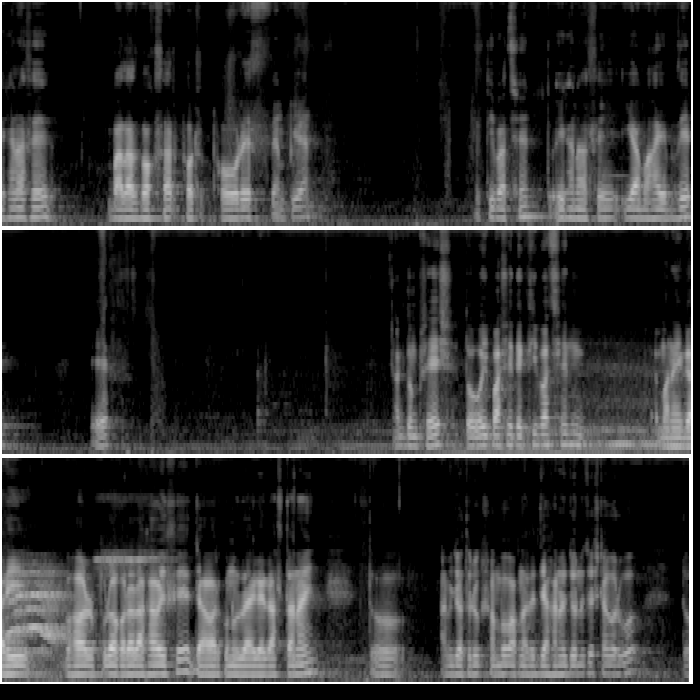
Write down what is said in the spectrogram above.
এখানে আছে Bajaj Boxer four S champion দেখতেই পাচ্ছেন, তো এখানে আছে ইয়ামাহা এফ জেড এস একদম ফ্রেশ তো ওই পাশে দেখতেই পাচ্ছেন মানে গাড়ি ঘর পুরো করা রাখা হয়েছে, যাওয়ার কোনো জায়গায় রাস্তা নাই। তো আমি যতটুকু সম্ভব আপনাদের দেখানোর জন্য চেষ্টা করব। তো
